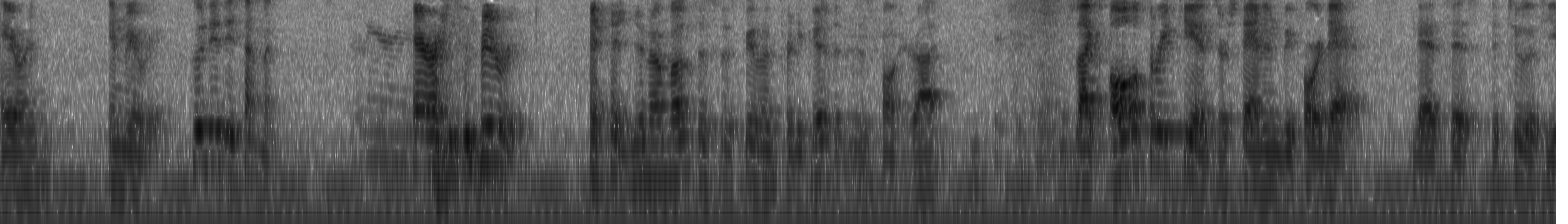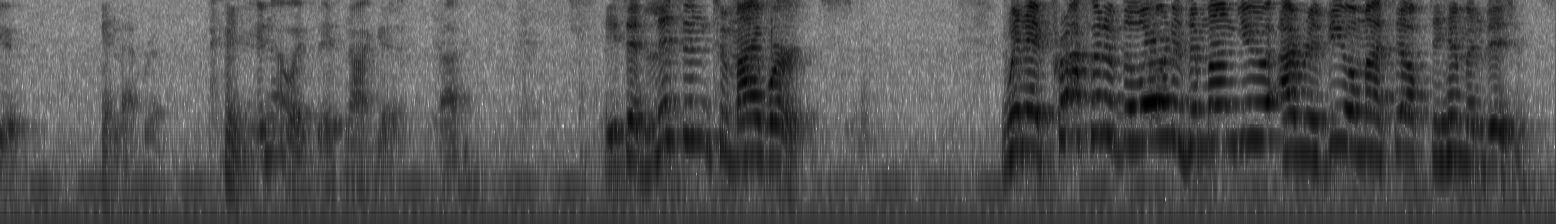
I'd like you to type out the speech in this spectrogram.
Aaron and Miriam. Who did he summon? Aaron. Aaron and Miriam. you know, Moses is feeling pretty good at this point, right? It's like all three kids are standing before dad. Dad says, The two of you in that room. you know, it's, it's not good, right? He said, Listen to my words. When a prophet of the Lord is among you, I reveal myself to him in visions.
